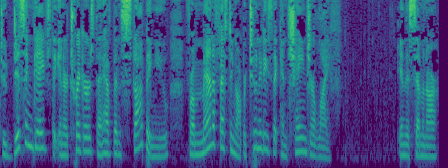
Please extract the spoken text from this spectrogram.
to disengage the inner triggers that have been stopping you from manifesting opportunities that can change your life. In this seminar,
